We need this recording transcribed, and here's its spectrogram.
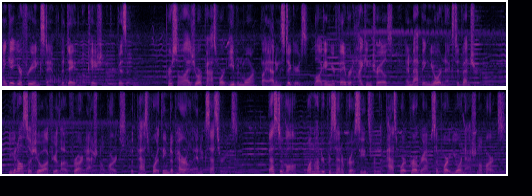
and get your free ink stamp with the date and location of your visit. Personalize your passport even more by adding stickers, logging your favorite hiking trails, and mapping your next adventure. You can also show off your love for our national parks with passport themed apparel and accessories. Best of all, 100% of proceeds from the Passport program support your national parks.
